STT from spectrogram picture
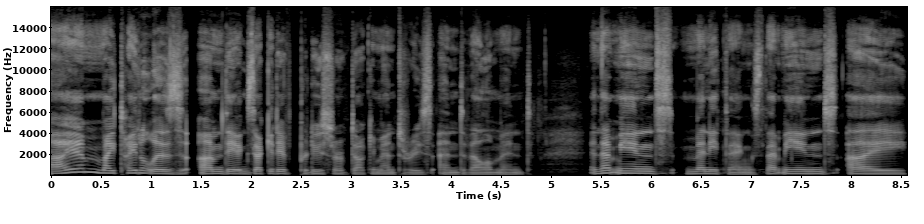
I am, my title is I'm the executive producer of documentaries and development. And that means many things. That means I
